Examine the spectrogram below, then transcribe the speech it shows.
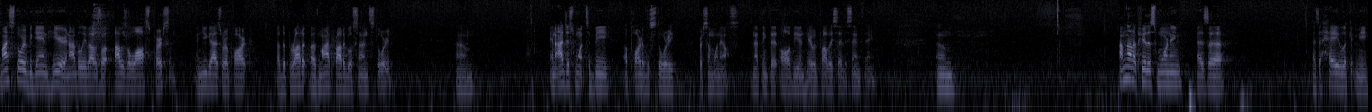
my story began here, and I believe I was a, I was a lost person, and you guys were a part of the prod- of my prodigal son story. Um, and I just want to be a part of the story for someone else. And I think that all of you in here would probably say the same thing. Um, I'm not up here this morning as a as a hey, look at me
